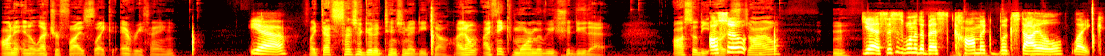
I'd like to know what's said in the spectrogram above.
on it and electrifies like everything. Yeah. Like that's such a good attention to detail. I don't. I think more movies should do that. Also, the Also- art style. Yes, this is one of the best comic book style like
